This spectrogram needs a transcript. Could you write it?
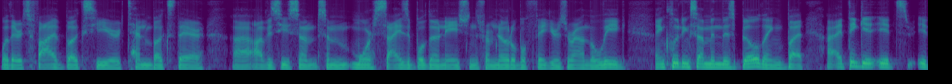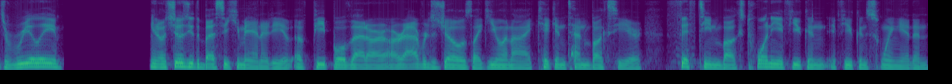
whether it's five bucks here, 10 bucks there. Uh, obviously, some, some more sizable donations from notable figures around the league, including some in this building. But I think it, it's, it's really you know, it shows you the best of humanity of, of, people that are, are average Joes like you and I, kicking ten bucks here, fifteen bucks, twenty if you can if you can swing it, and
